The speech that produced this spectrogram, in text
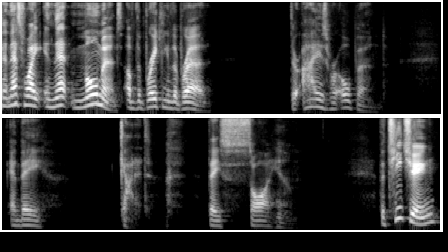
And that's why in that moment of the breaking of the bread, their eyes were opened and they got it. They saw him. The teaching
